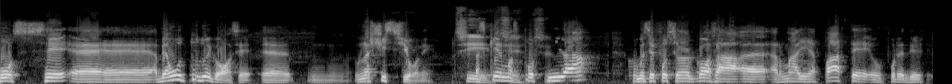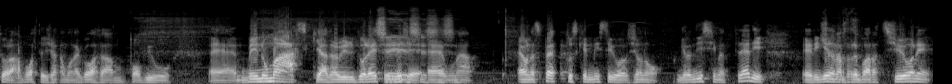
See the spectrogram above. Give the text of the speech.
fosse eh, abbiamo avuto due cose eh, una scissione sì, la scherma sì, sportiva sì. come se fosse una cosa eh, ormai a parte oppure addirittura a volte diciamo una cosa un po' più eh, meno maschia tra virgolette invece è, una, è, un aspetto schermistico sono grandissimi atleti e richiede certo. una preparazione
